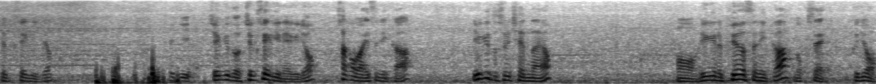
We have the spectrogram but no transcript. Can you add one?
적색이죠. 여기 저기도 적색이네, 그죠? 차가 와 있으니까 여기도 설치했나요? 어, 여기는 비었으니까 녹색, 그죠?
